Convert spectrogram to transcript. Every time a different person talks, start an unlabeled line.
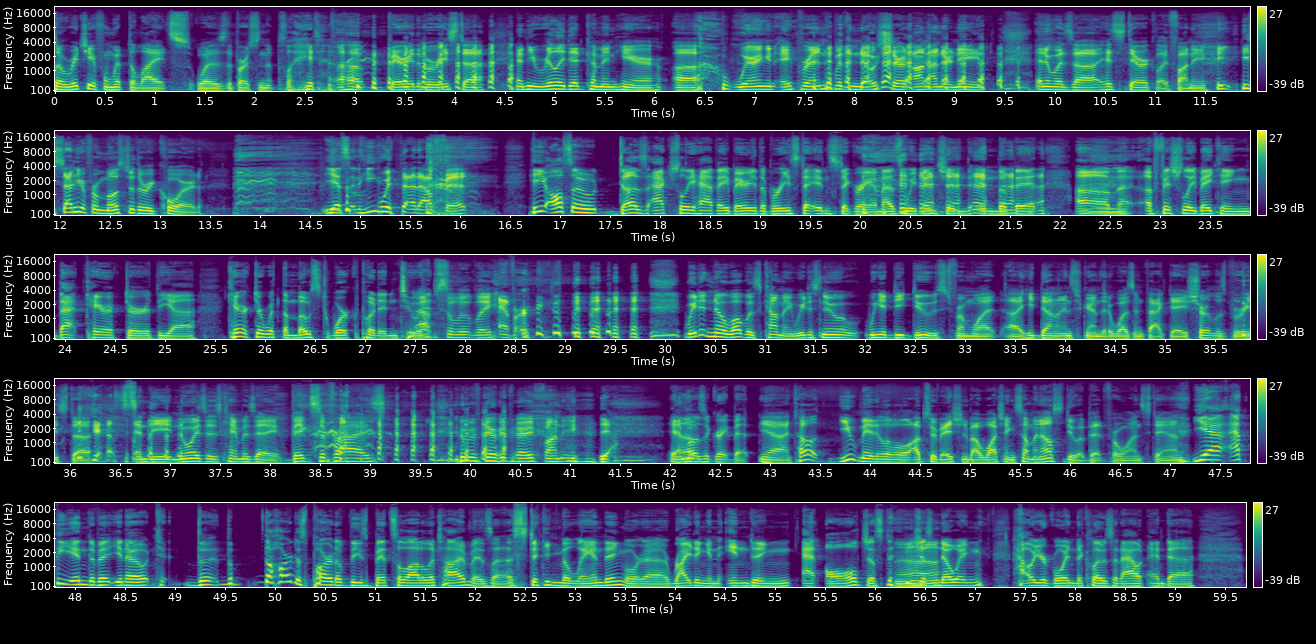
So Richie from Whip Delights was the person that played uh, Barry the barista, and he really did come in here uh, wearing an apron with no shirt on underneath, and it was uh, hysterically funny. He, he sat here for most of the record
Yes, and he
with that outfit.
he also does actually have a Barry the Barista Instagram, as we mentioned in the bit, um, officially making that character the uh, character with the most work put into it
Absolutely.
ever.
We didn't know what was coming. We just knew we had deduced from what uh, he'd done on Instagram that it was, in fact, a shirtless barista.
Yes.
And the noises came as a big surprise. very, very funny.
yeah, yeah,
And
that was a great bit.
Yeah, and tell you made a little observation about watching someone else do a bit for once, Dan.
Yeah, at the end of it, you know, t- the the the hardest part of these bits a lot of the time is uh, sticking the landing or uh, writing an ending at all. Just just knowing how you're going to close it out and. Uh,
